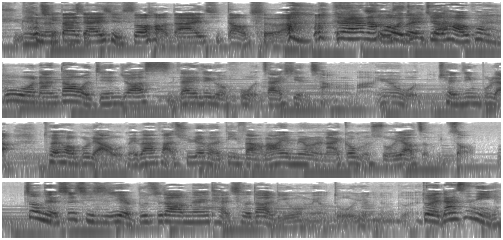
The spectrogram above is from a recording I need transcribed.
去？可能大家一起说好，大家一起倒车啊。对啊，然后我就觉得好恐怖哦！难道我今天就要死在这个火灾现场了吗？因为我前进不了，退后不了，我没办法去任何地方，然后也没有人来跟我们说要怎么走。重点是，其实也不知道那一台车到底离我们有多远呢。对，但是你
